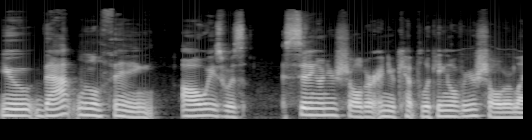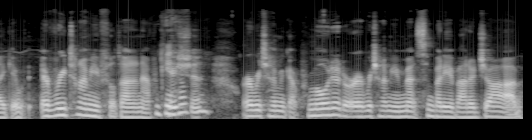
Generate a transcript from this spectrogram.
you that little thing always was sitting on your shoulder, and you kept looking over your shoulder, like it, every time you filled out an application, or every time you got promoted, or every time you met somebody about a job,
